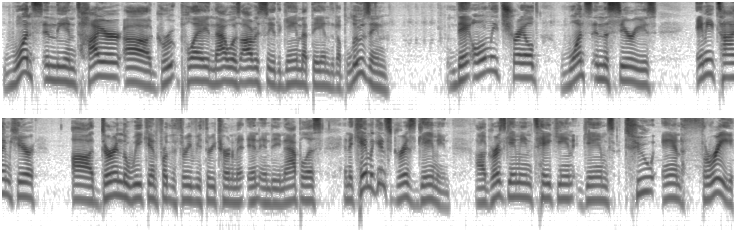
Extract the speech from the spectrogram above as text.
once in the entire uh, group play, and that was obviously the game that they ended up losing, they only trailed once in the series anytime here uh, during the weekend for the 3v3 tournament in Indianapolis. And it came against Grizz Gaming. Uh, Grizz Gaming taking games two and three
